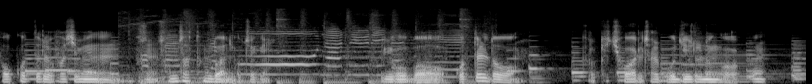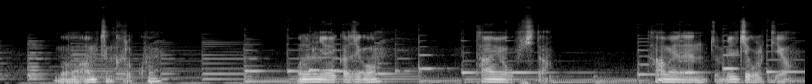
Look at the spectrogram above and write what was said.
벚꽃들을 보시면 무슨 솜사탕도 아니고 저게 그리고 뭐 꽃들도 그렇게 조화를 잘 못 이루는 것 같고 뭐 아무튼 그렇고. 오늘은 여기까지고 다음에 봅시다. 다음에는 좀 일찍 올게요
